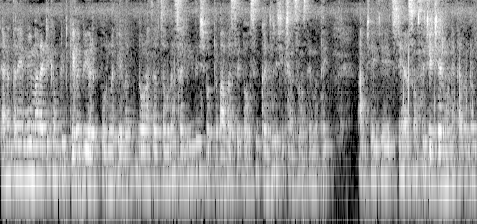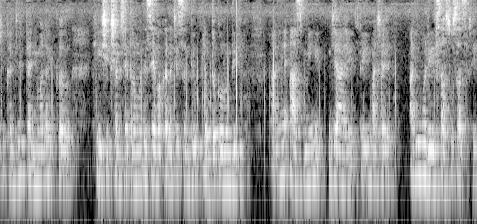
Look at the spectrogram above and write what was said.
त्यानंतर एम ए मराठी कंप्लीट केलं बी एड पूर्ण केलं. दोन हजार चौदा साली देशभक्त बाबासाहेब भाऊसाहेब खंजिरी शिक्षण संस्थेमध्ये आमचे जे संस्थेचे चेअरमन आहेत अरुणरावजी खंजिरी त्यांनी मला एक ही शिक्षण क्षेत्रामध्ये सेवा करण्याची संधी उपलब्ध करून दिली. आणि आज मी जे आहे ते माझे आई वडील सासू सासरे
